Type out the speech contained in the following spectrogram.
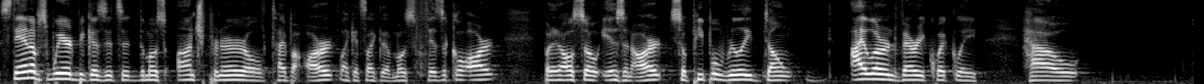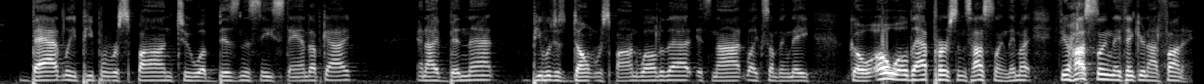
stand up's weird because it's a, the most entrepreneurial type of art. Like it's like the most physical art, but it also is an art. So people really don't. I learned very quickly how badly people respond to a businessy stand up guy. And I've been that. People just don't respond well to that. It's not like something they go, oh, well, that person's hustling. They might, if you're hustling, they think you're not funny.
